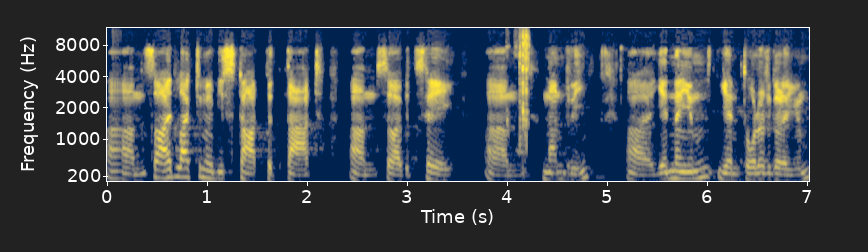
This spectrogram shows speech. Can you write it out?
Um, so I'd like to maybe start with that. Um, so I would say, நன்றி என்னையும் என் தோழர்களையும்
